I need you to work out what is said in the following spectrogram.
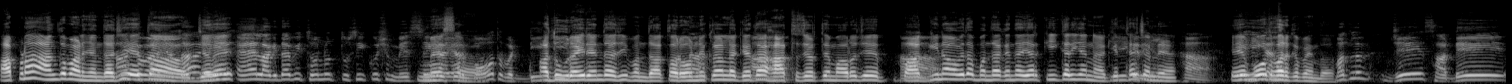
ਆਪਣਾ ਅੰਗ ਬਣ ਜਾਂਦਾ ਜੀ ਇਹ ਤਾਂ ਜਦੋਂ। ਐ ਲੱਗਦਾ ਵੀ ਤੁਹਾਨੂੰ ਤੁਸੀਂ ਕੁਝ ਮਿਸਿੰਗ Miss ਯਾਰ ਆ। ਬਹੁਤ ਵੱਡੀ ਅਧੂਰਾ ਹੀ ਰਹਿੰਦਾ ਜੀ ਬੰਦਾ ਘਰੋਂ ਨਿਕਲਣ ਲੱਗੇ ਤਾਂ ਹੱਥ ਸਿਰ ਤੇ ਮਾਰੋ ਜੇ ਪਾਗੀ ਨਾ ਹੋਵੇ ਤਾਂ ਬੰਦਾ ਕਹਿੰਦਾ ਯਾਰ ਕੀ ਕਰੀ ਜਾਣਾ ਕਿੱਥੇ ਚੱਲੇ ਆ? ਹਾਂ ਇਹ ਇਹੀ ਬਹੁਤ ਗੱਲ। ਫ਼ਰਕ ਪੈਂਦਾ। ਮਤਲਬ ਜੇ ਸਾਡੇ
